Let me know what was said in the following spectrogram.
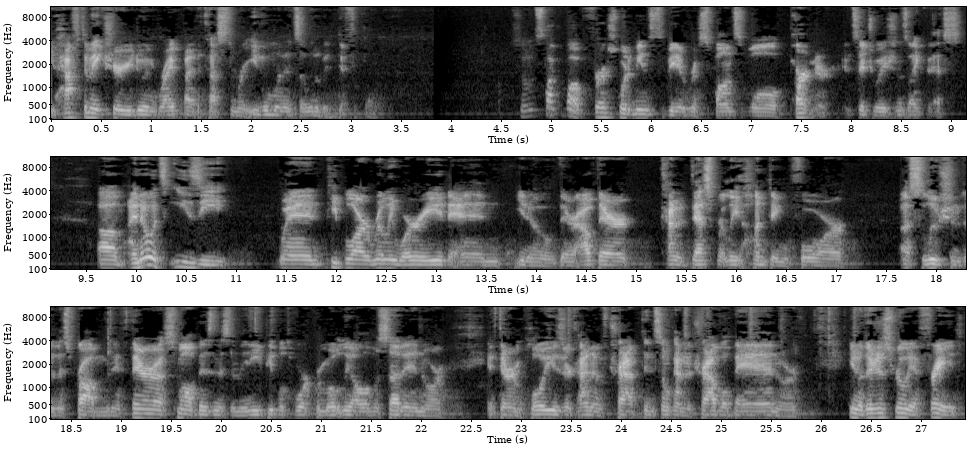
you have to make sure you're doing right by the customer, even when it's a little bit difficult. So let's talk about first what it means to be a responsible partner in situations like this. Um, I know it's easy when people are really worried and you know they're out there kind of desperately hunting for a solution to this problem. And if they're a small business and they need people to work remotely all of a sudden, or if their employees are kind of trapped in some kind of travel ban, or you know they're just really afraid.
